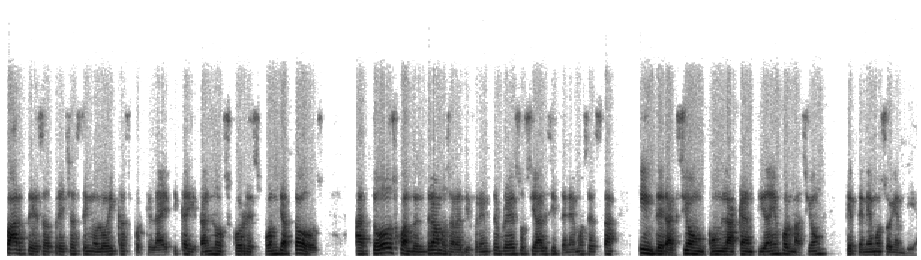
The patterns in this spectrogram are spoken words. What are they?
parte de esas brechas tecnológicas porque la ética digital nos corresponde a todos, a todos cuando entramos a las diferentes redes sociales y tenemos esta interacción con la cantidad de información que tenemos hoy en día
